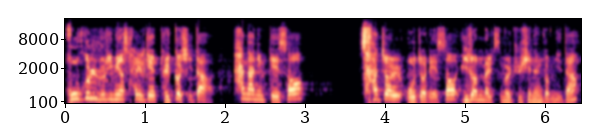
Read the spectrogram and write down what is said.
복을 누리며 살게 될 것이다. 하나님께서 4절, 5절에서 이런 말씀을 주시는 겁니다.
